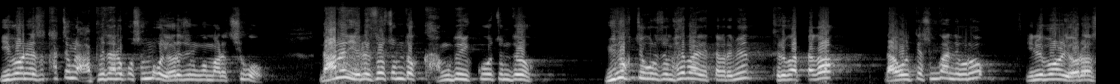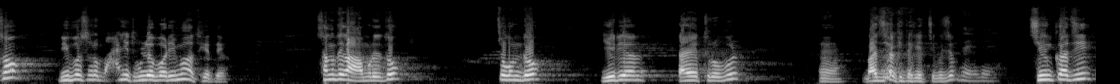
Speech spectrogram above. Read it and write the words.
2번에서 타점을 앞에다 놓고 손목을 열어주는 것만으로 치고 나는 예를 들어서 좀 더 강도 있고 좀 더 유력적으로 좀 해봐야겠다 그러면 들어갔다가 나올 때 순간적으로 1번을 열어서 리버스로 많이 돌려버리면 어떻게 돼요? 상대가 아무래도 조금 더 예리한 나의 드롭을 예, 맞이하게 되겠지, 그죠? 네, 네. 지금까지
